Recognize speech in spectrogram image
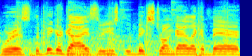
Whereas the bigger guys, they're used to a big, strong guy like a bear.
